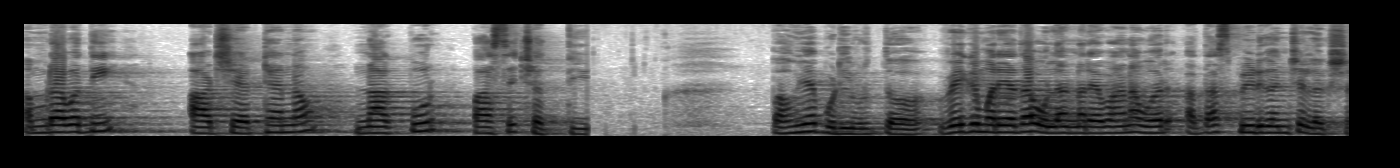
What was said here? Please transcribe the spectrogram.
अमरावती आठशे अठ्ठ्याण्णव नागपूर पाचशे छत्तीस. पाहूया पुढील वृत्त. वेगमर्यादा ओलांडणाऱ्या वाहनावर आता स्पीडगनचे लक्ष.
